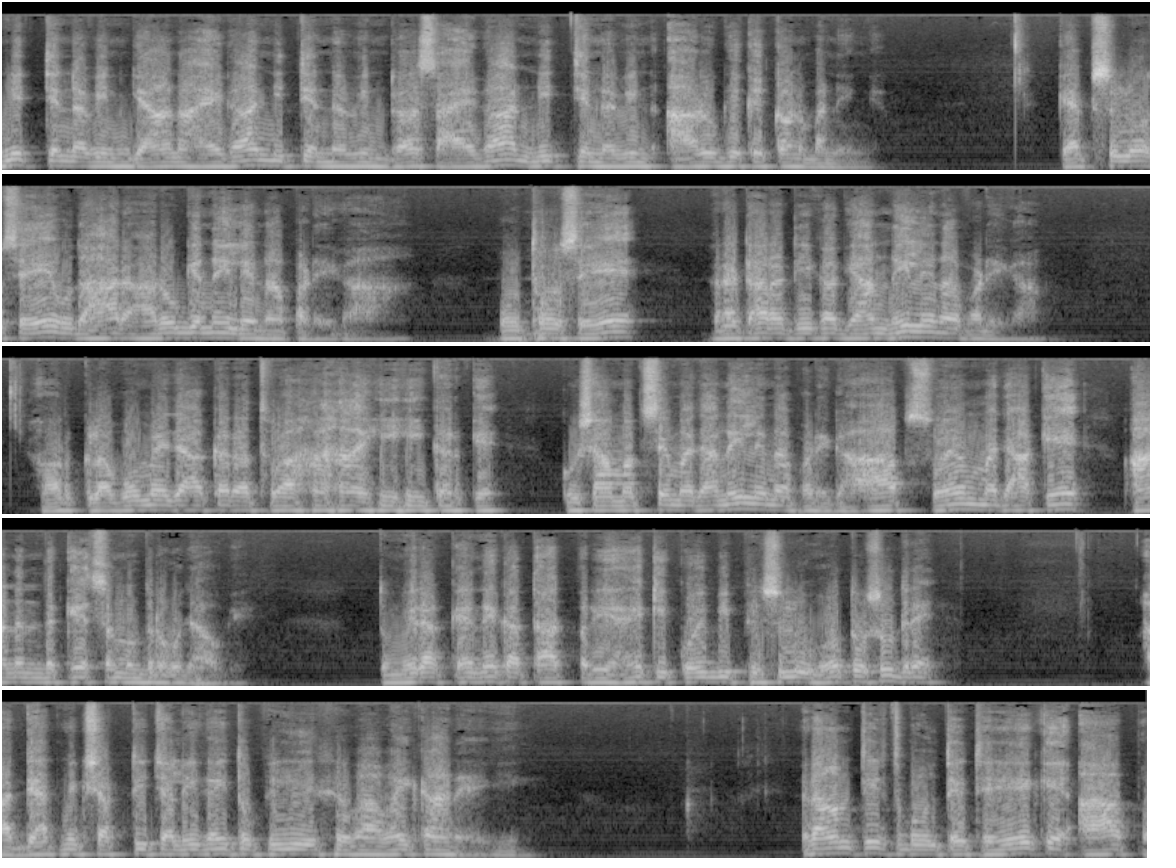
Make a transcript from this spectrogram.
नित्य नवीन ज्ञान आएगा, नित्य नवीन रस आएगा, नित्य नवीन आरोग्य के कण बनेंगे। कैप्सूलों से उधार आरोग्य नहीं लेना पड़ेगा। पोथों से रटा रटी का ज्ञान नहीं लेना पड़ेगा। और क्लबों में जाकर अथवा हाँ हाँ ही ही करके कुशामत से मज़ा नहीं लेना पड़ेगा। आप स्वयं मज़ा के आनंद के समुद्र हो जाओगे। तो मेरा कहने का तात्पर्य है कि कोई भी फिसलू हो तो सुधरे। आध्यात्मिक शक्ति चली गई तो फिर वाहवाही कहाँ रहेगी? राम तीर्थ बोलते थे कि आप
